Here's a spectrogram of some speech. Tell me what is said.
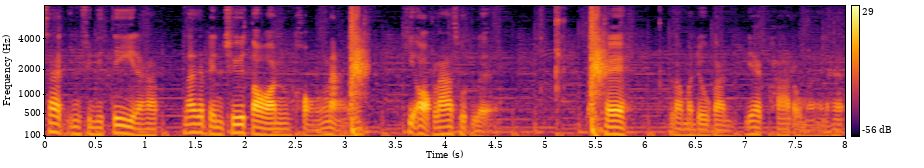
Z Infinity นะครับ น่าจะเป็นชื่อตอนของหนังที่ออกล่าสุดเลย โอเค เรามาดูกันแยกพาร์ทออกมานะฮะ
